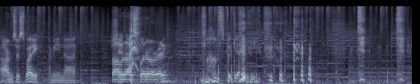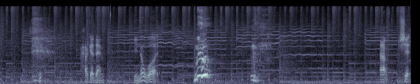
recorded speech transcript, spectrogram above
Arms are sweaty. I mean, uh. Followed shit. out sweater already. Mom spaghetti. How goddamn. You know what? No. Oh, shit.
